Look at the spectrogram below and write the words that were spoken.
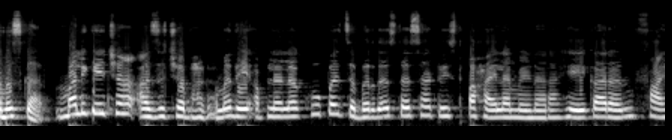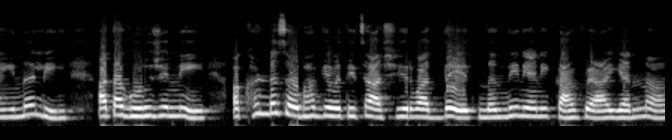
नमस्कार. मालिकेच्या आजच्या भागामध्ये आपल्याला खूपच जबरदस्त असा ट्विस्ट पाहायला मिळणार आहे. कारण फायनली आता गुरुजींनी अखंड सौभाग्यवतीचा आशीर्वाद देत नंदिनी आणि काव्या यांना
